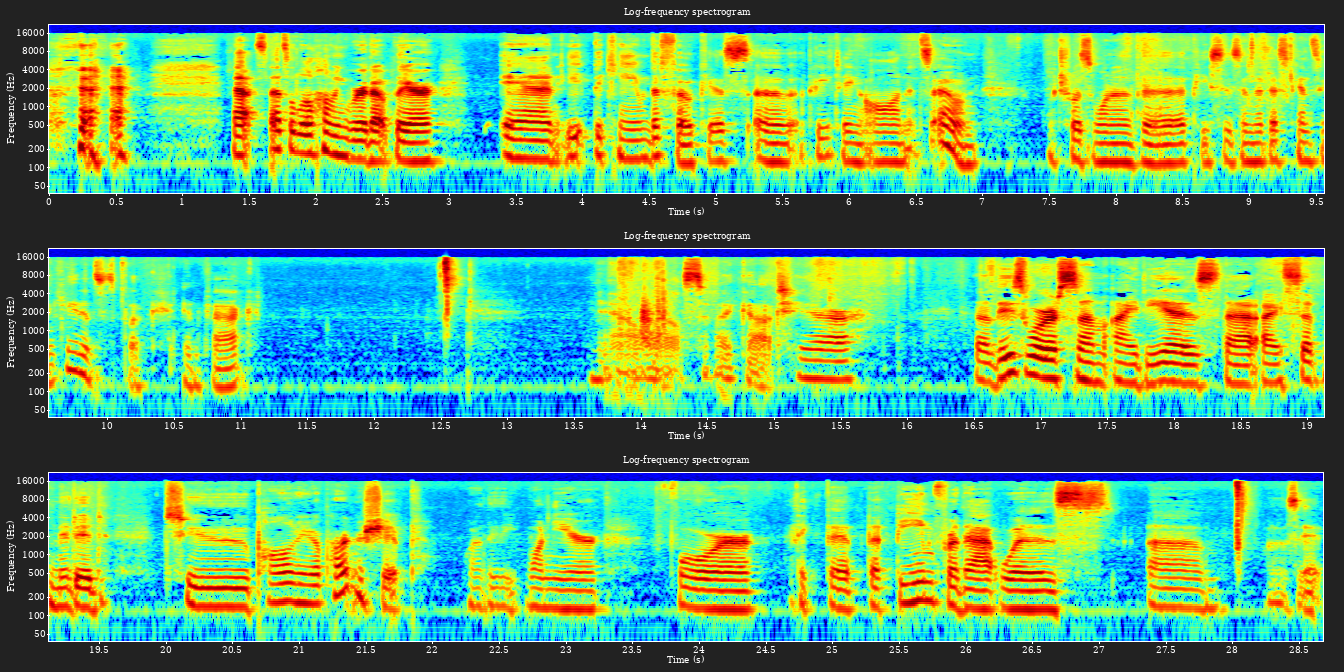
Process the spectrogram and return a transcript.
that's, that's a little hummingbird up there. And it became the focus of a painting all on its own which was one of the pieces in the Descants and Cadences book, in fact. Now, what else have I got here? Now, these were some ideas that I submitted to Pollinator Partnership one, one year for, I think the, the theme for that was, um, what was it?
